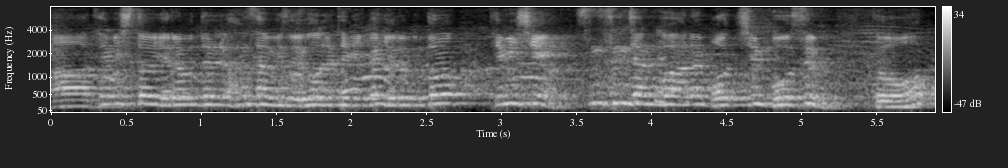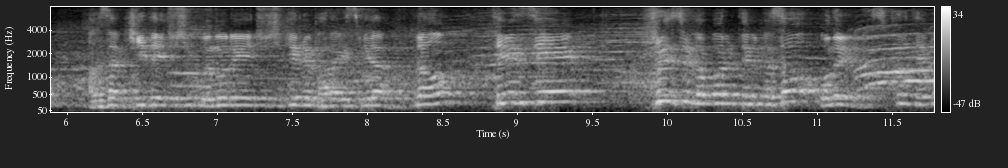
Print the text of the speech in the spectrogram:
어, 태민 씨도 여러분들 항상 위해서 응원할 테니까 여러분도 태민 씨의 승승장구하는 멋진 모습 또 항상 기대해 주시고 응원해 주시기를 바라겠습니다. 그럼 태민 씨의 프레스 넘버를 들으면서 오늘 스크로텍은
